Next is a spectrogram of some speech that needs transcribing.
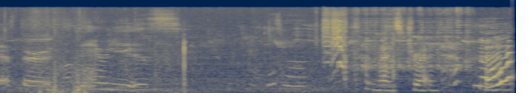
Yes, there is. There he is. Gizmo. Nice try. No?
